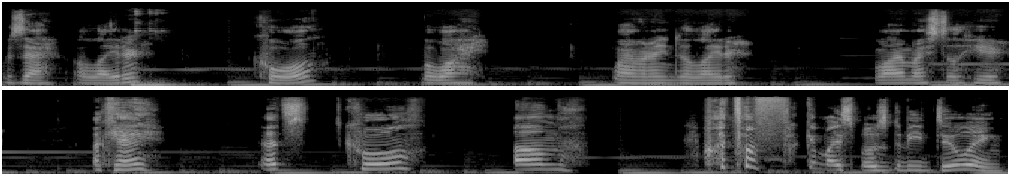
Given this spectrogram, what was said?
Was that a lighter? Cool. But why? Why would I need a lighter? Why am I still here? Okay. That's cool. Um, what the fuck am I supposed to be doing?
